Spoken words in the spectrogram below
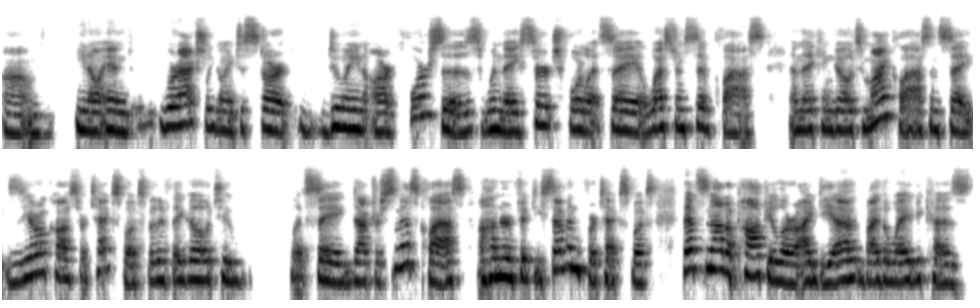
Um, you know, and we're actually going to start doing our courses when they search for, let's say, a Western Civ class, and they can go to my class and say zero cost for textbooks. But if they go to, let's say, Dr. Smith's class, 157 for textbooks, that's not a popular idea, by the way, because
